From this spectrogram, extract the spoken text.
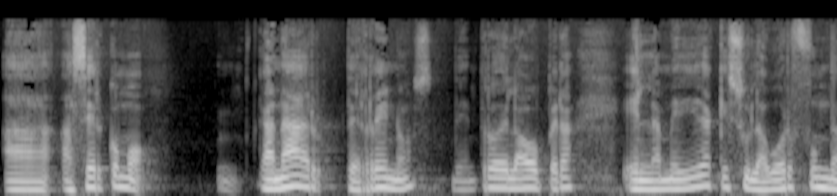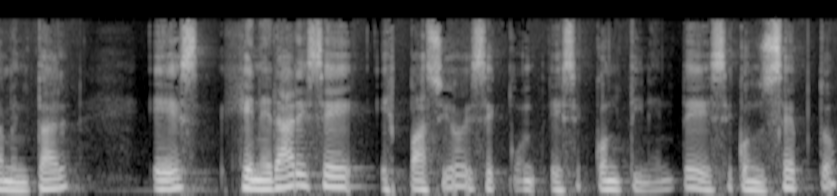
a hacer como ganar terrenos dentro de la ópera en la medida que su labor fundamental es generar ese espacio, ese, ese continente, ese concepto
